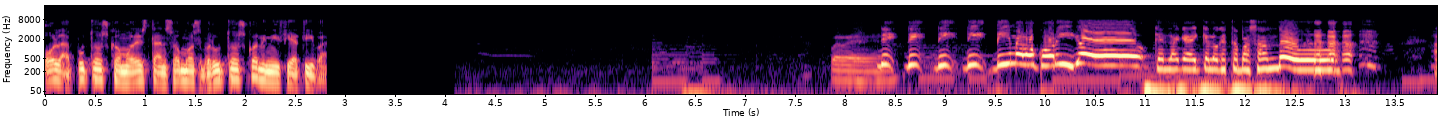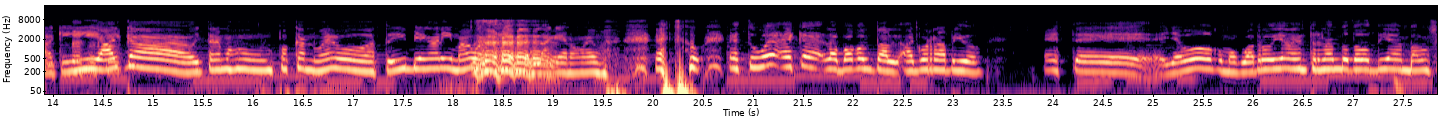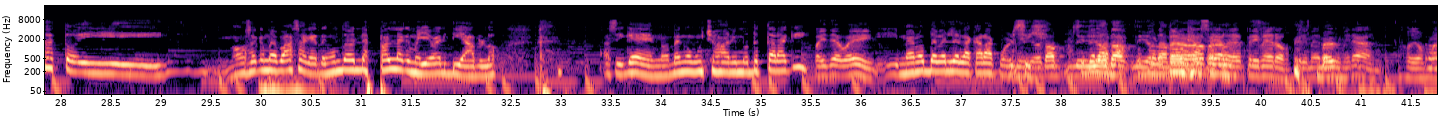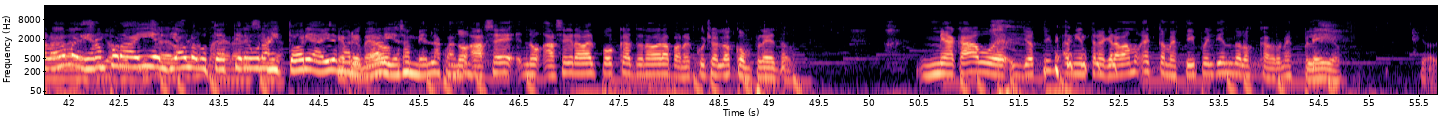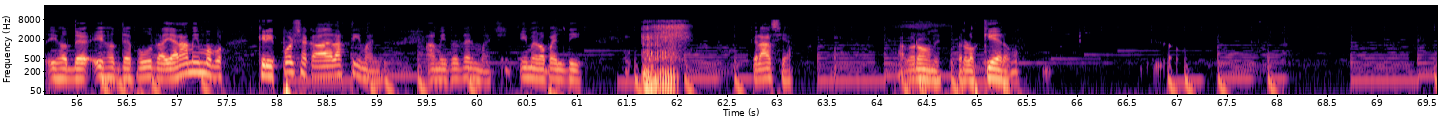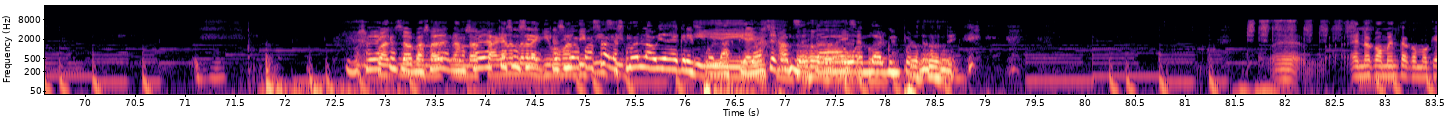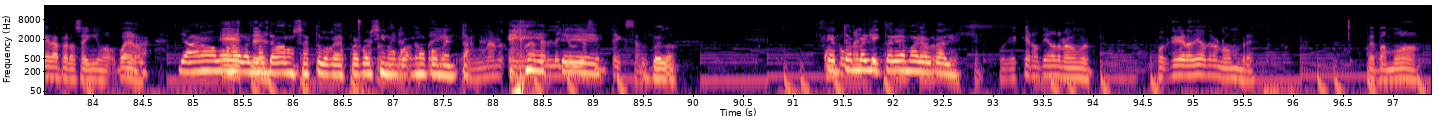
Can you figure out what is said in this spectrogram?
Hola putos, ¿cómo están? Somos brutos con iniciativa. Pues. Di, di, di, di, dímelo, Corillo. ¿Qué es la que hay? ¿Qué es lo que está pasando? Aquí, Alca, hoy tenemos un podcast nuevo. Estoy bien animado. Aquí, verdad que no. em, estu- Estuve, es que les voy a contar algo rápido. Este, llevo como cuatro días entrenando todos los días en baloncesto y no sé qué me pasa, que tengo un dolor de espalda que me lleva el diablo. Así que no tengo muchos ánimos de estar aquí By the way. y menos de verle la cara a Corsi. Yo tam- yo primero, primero, mira, jodidos Pero me dijeron por ahí el diablo que ustedes tienen unas historias ahí de Mario Kart y esas mierdas. Nos hace, nos hace grabar podcast de una hora para no escucharlos completos. Me acabo de. Yo estoy. Mientras grabamos esto, me estoy perdiendo los cabrones playoffs. Hijos de, hijos de puta. Y ahora mismo, pues, Chris Paul se acaba de lastimar a mitad del match. Y me lo perdí. Gracias. Cabrones. Pero los quiero. No sabías Cuando- que eso, no cuando- no sabías está que eso, el sí- equipo que eso iba a pasar. difícil. Eso no es la vida de Chris Y Paul. hay Lastimarse muchas cuando está se jugando algo importante. Eh, él no comenta como quiera, pero seguimos. Bueno. Ya no vamos a hablar este- más de baloncesto porque después Corsi no, Mira, esto no fue comenta. En una, en una tarde Este- lluviosa en Texas. Cuéntame la historia de Mario Kart. este, porque es que no tiene otro nombre. Porque es que no tiene otro nombre. Pues vamos a...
